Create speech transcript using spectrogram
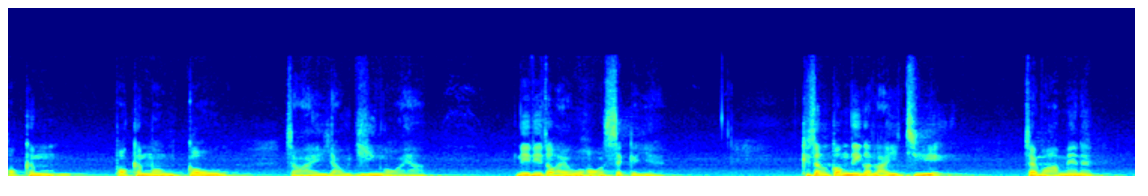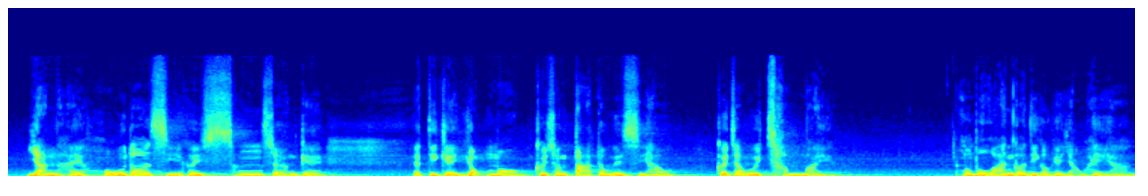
Pokemon Pokemon Go 就係有意外啊！呢啲都係好可惜嘅嘢。其實我講呢個例子就係話咩咧？人係好多時佢身上嘅一啲嘅慾望，佢想達到嘅時候，佢就會沉迷。我冇玩過呢個嘅遊戲啊，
